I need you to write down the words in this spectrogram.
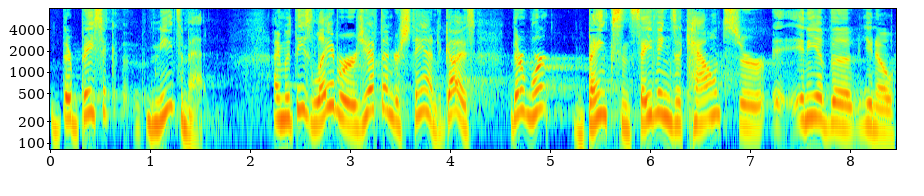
their basic needs met. I mean, with these laborers, you have to understand, guys, there weren't banks and savings accounts or any of the, you know,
